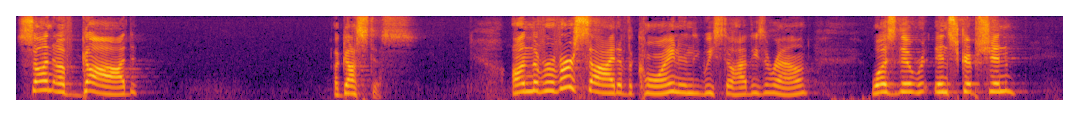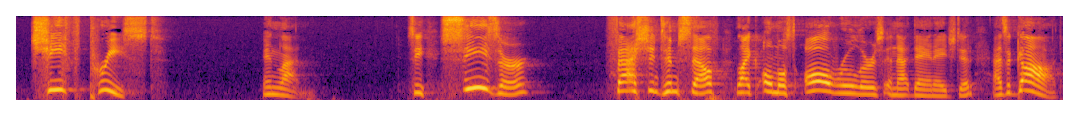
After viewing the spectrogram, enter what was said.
son of God, Augustus. On the reverse side of the coin, and we still have these around, was the inscription chief priest in Latin. See, Caesar fashioned himself, like almost all rulers in that day and age did, as a god.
